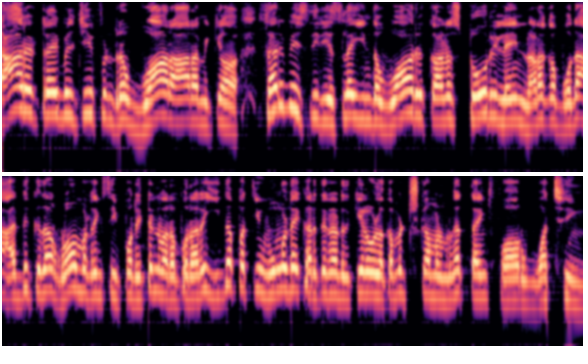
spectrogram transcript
யார் ட்ரைபல் சீஃப்ன்ற வார் ஆரம்பிக்கும்? சர்வீஸ் சீரியஸில் இந்த வாருக்கான ஸ்டோரி லைன் நடக்க போது அதுக்கு தான் ரோமன் ரிங்ஸ் இப்போ ரிட்டர்ன் வர போறாரு இதை பற்றி உங்களுடைய கருத்து என்னது கீழே உள்ள கமெண்ட்ஸ் கமெண்ட் பண்ணுங்க. தேங்க்ஸ் ஃபார் வாட்சிங்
